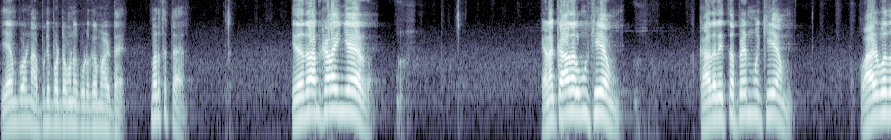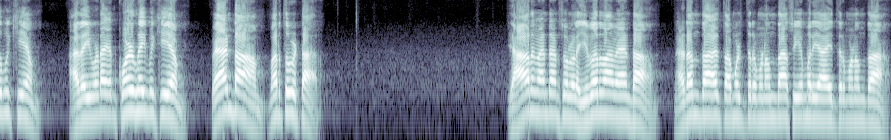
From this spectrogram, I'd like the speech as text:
ஏன் பொண்ணு அப்படிப்பட்டவனுக்கு கொடுக்க மாட்டேன் மறுத்துட்டார். இதுதான் கலைஞர். எனக்கு காதல் முக்கியம். காதலித்த பெண் முக்கியம். வாழ்வது முக்கியம். அதை விட என் கொள்கை முக்கியம். வேண்டாம். மறுத்துவிட்டார். யாரும் வேண்டாம்னு சொல்லலை இவர் தான் வேண்டாம். நடந்தால் தமிழ் திருமணம் தான் சுயமரியாதை திருமணம் தான்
